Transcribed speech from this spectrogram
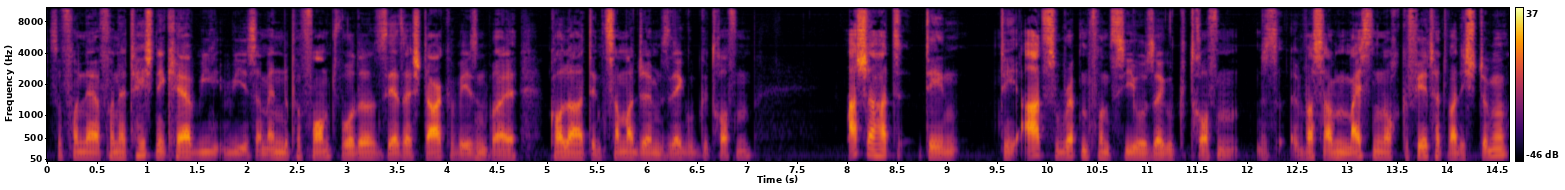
so von der, von der Technik her, wie, wie es am Ende performt wurde, sehr, sehr stark gewesen, weil Koller hat den Summer Jam sehr gut getroffen. Asche hat den, die Art zu rappen von Sio sehr gut getroffen. Das, was am meisten noch gefehlt hat, war die Stimme,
